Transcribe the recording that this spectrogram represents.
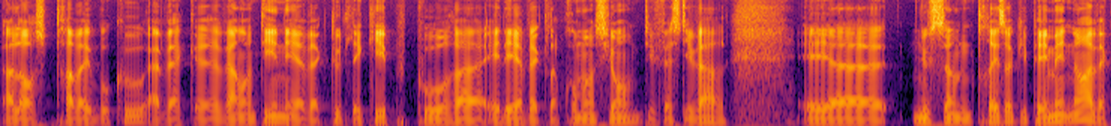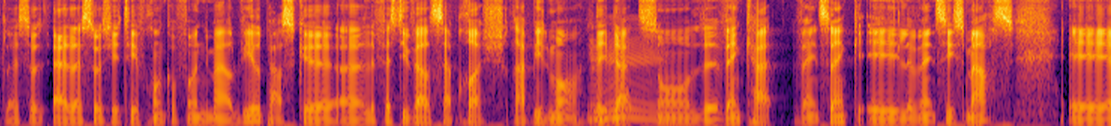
alors je travaille beaucoup avec euh, Valentine et avec toute l'équipe pour aider avec la promotion du festival. Et nous sommes très occupés maintenant avec la, so- à la Société francophone de Maillardville parce que le festival s'approche rapidement. Les Mhm. dates sont le 24, 25 et le 26 mars. Et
